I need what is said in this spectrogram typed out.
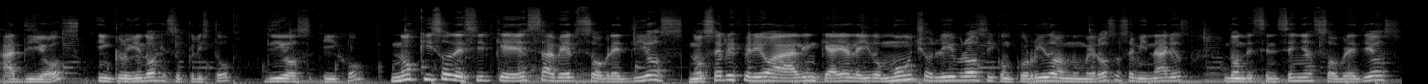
a Dios, incluyendo a Jesucristo, Dios Hijo, no quiso decir que es saber sobre Dios. No se refirió a alguien que haya leído muchos libros y concurrido a numerosos seminarios donde se enseña sobre Dios.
